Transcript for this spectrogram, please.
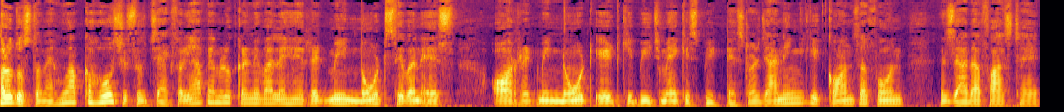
हेलो दोस्तों मैं हूँ आपका होस्ट यूसुफ जैक्स और यहाँ पे हम लोग करने वाले हैं Redmi Note 7s और Redmi Note 8 के बीच में एक स्पीड टेस्ट और जानेंगे कि कौन सा फ़ोन ज़्यादा फास्ट है।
